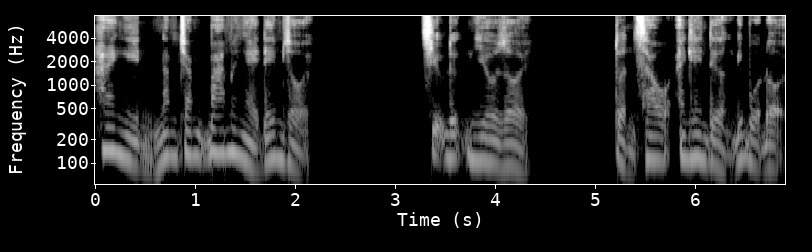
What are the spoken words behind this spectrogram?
2.530 ngày đêm rồi. Chịu đựng nhiều rồi. Tuần sau anh lên đường đi bộ đội.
